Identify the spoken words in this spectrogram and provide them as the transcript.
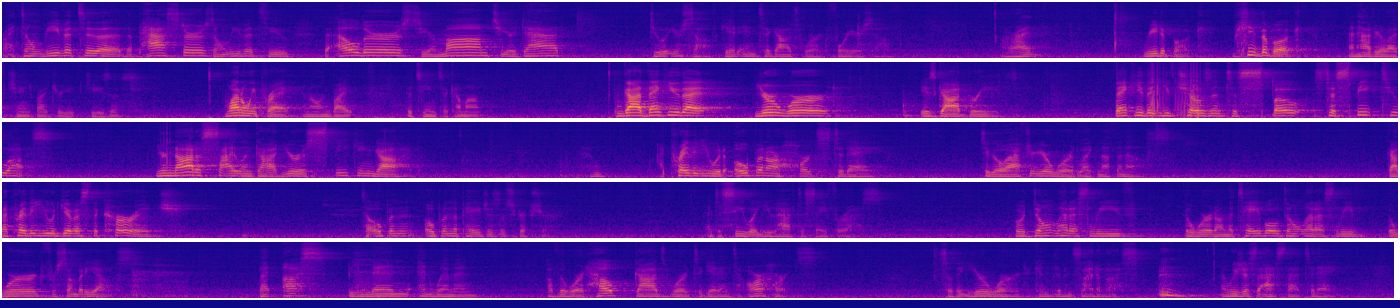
right? Don't leave it to the, the pastors. Don't leave it to the elders, to your mom, to your dad. Do it yourself. Get into God's Word for yourself. All right? Read a book. Read the book and have your life changed by Jesus. Why don't we pray? And I'll invite the team to come up. God, thank you that your word is God breathed. Thank you that you've chosen to, spoke, to speak to us. You're not a silent God, you're a speaking God. I pray that you would open our hearts today to go after your word like nothing else. God, I pray that you would give us the courage to open, open the pages of Scripture and to see what you have to say for us. Lord, don't let us leave the word on the table. Don't let us leave the word for somebody else. Let us be men and women of the word. Help God's word to get into our hearts so that your word can live inside of us. and we just ask that today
